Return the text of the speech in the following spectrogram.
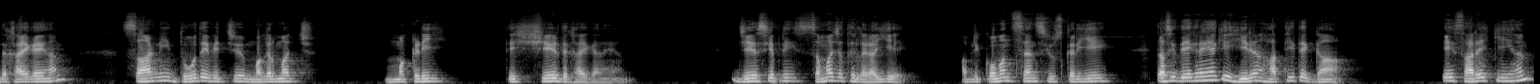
ਦਿਖਾਏ ਗਏ ਹਨ। ਸਾਰਣੀ ਦੋ ਦੇ ਵਿੱਚ ਮਗਰਮੱਛ, ਮੱਕੜੀ ਤੇ ਸ਼ੇਰ ਦਿਖਾਏ ਗਏ ਹਨ। ਜੇ ਅਸੀਂ ਆਪਣੀ ਸਮਝ ਇੱਥੇ ਲਗਾਈਏ, ਆਪਣੀ ਕਾਮਨ ਸੈਂਸ ਯੂਜ਼ ਕਰੀਏ, ਤਾਂ ਅਸੀਂ ਦੇਖ ਰਹੇ ਹਾਂ ਕਿ ਹਿਰਨ, ਹਾਥੀ ਤੇ ਗਾਂ, ਇਹ ਸਾਰੇ ਕੀ ਹਨ?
